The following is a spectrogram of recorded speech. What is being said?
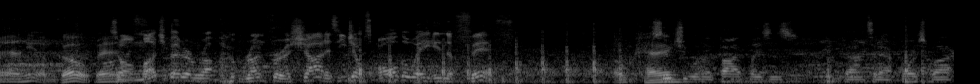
man, he a goat, man. So a much better run for Ishod as he jumps all the way into fifth. okay, Suit you went up five places, got to that fourth spot.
